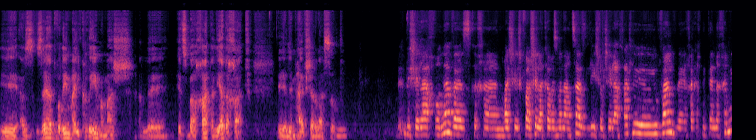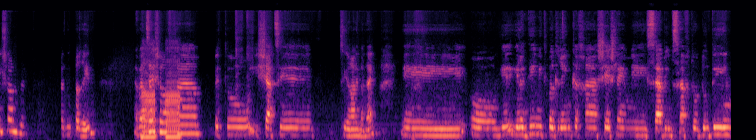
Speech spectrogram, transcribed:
אה, אז זה הדברים העיקריים ממש על אה, אצבע אחת, על יד אחת. אה, למה אפשר לעשות. ושאלה אחרונה, ואז ככה, אני רואה שיש כבר שאלה כמה זמן ההרצאה, אז לי לשאול שאלה אחת ליובל, ואחר כך ניתן לכם לשאול, ואז ניפרד. אבל אני רוצה לשאול אותך בתור אישה צעירה למדי, אה, או ילדים מתבגרים ככה, שיש להם אה, סבים, סבתות, דודים,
